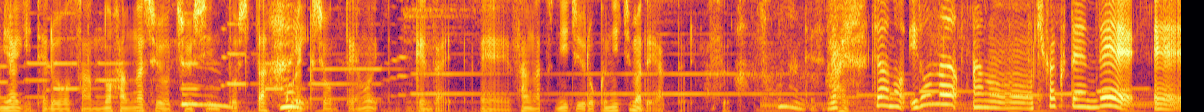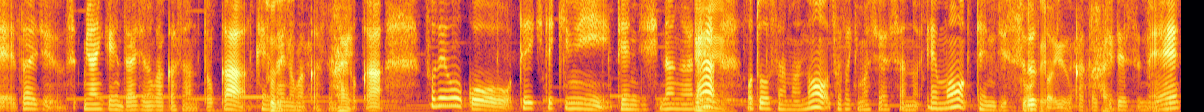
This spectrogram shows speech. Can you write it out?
宮城照夫さんの版画集を中心としたコレクション展を現在、えー、3月26日までやっております。そうなんですね。はい、じゃああのいろんなあの企画展で、えー、在住宮城県在住の画家さんとか県外の画家さんとかそ、ねはい、それをこう定期的に展示しながら、えー、お父様の佐々木正義さんの絵も展示するという形ですね。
